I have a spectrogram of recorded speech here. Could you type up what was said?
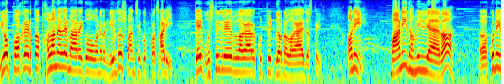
यो पकेट त फलानाले मारेको हो भनेर निर्दोष मान्छेको पछाडि केही भुस्तिग्रेहरू लगाएर कुटपिट गर्न लगाए जस्तै अनि पानी धमिल्याएर कुनै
